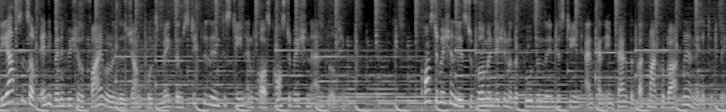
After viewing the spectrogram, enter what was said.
The absence of any beneficial fiber in these junk foods make them stick to the intestine and cause constipation and bloating. Constipation leads to fermentation of the foods in the intestine and can impact the gut microbiome in a negative way.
